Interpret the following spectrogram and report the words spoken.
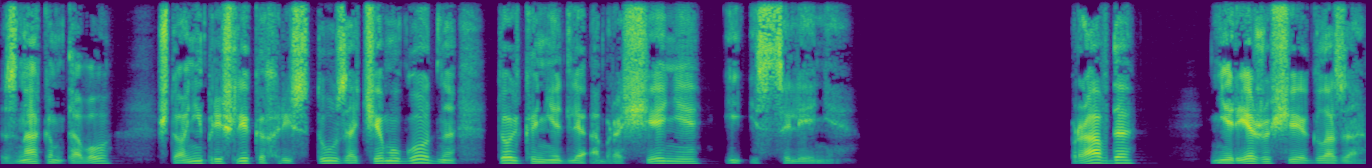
знаком того, что они пришли ко Христу за чем угодно, только не для обращения и исцеления. Правда не режущие глаза.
